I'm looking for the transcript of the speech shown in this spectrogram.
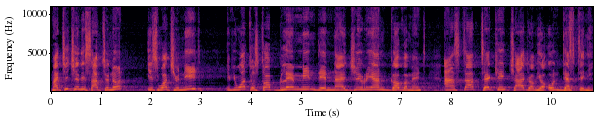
My teaching this afternoon is what you need if you want to stop blaming the Nigerian government and start taking charge of your own destiny.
